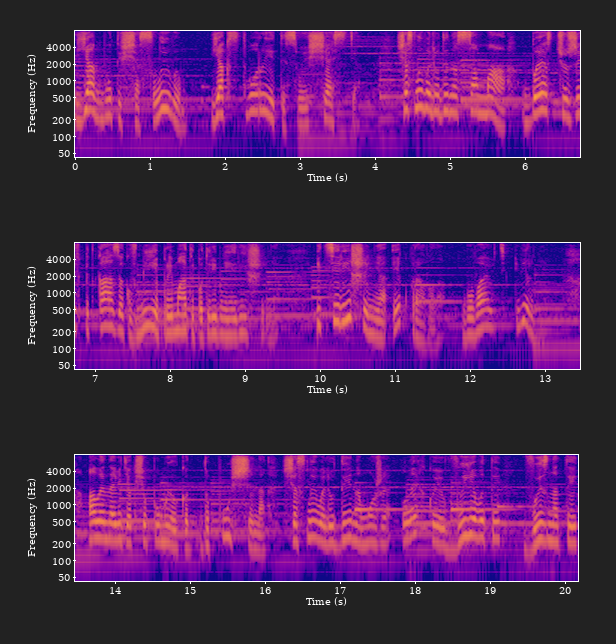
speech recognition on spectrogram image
Як бути щасливим, як створити своє щастя? Щаслива людина сама, без чужих підказок, вміє приймати потрібні рішення. І ці рішення, як правило, бувають вірні. Але навіть якщо помилка допущена, щаслива людина може легко її виявити, визнати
